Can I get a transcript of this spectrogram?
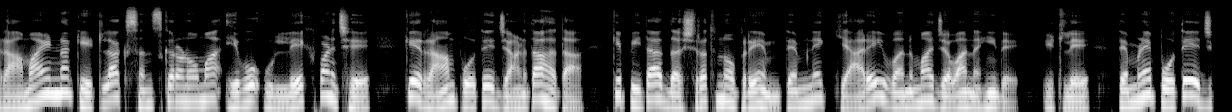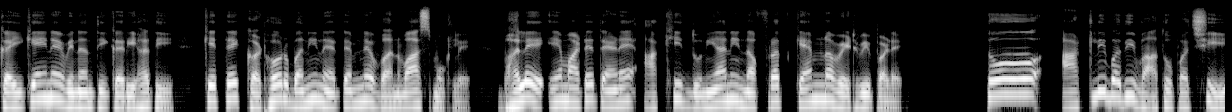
રામાયણના કેટલાક સંસ્કરણોમાં એવો ઉલ્લેખ પણ છે કે રામ પોતે જાણતા હતા કે પિતા દશરથનો પ્રેમ તેમને ક્યારેય વનમાં જવા નહીં દે, એટલે તેમણે પોતે જ કૈકેયને વિનંતી કરી હતી કે તે કઠોર બનીને તેમને વનવાસ મોકલે, ભલે એ માટે તેણે આખી દુનિયાની નફરત કેમ ન વેઠવી પડે. તો આટલી બધી વાતો પછી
